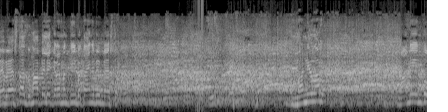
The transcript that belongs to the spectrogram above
मैं व्यवस्था दूँगा पहले गृह मंत्री बताएँगे भी व्यवस्था मान्यवर मानिए इनको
